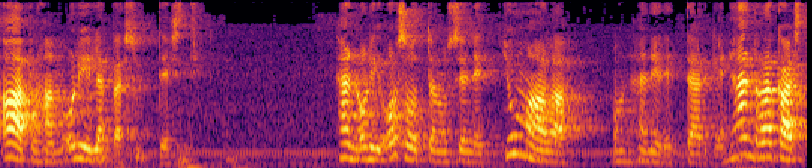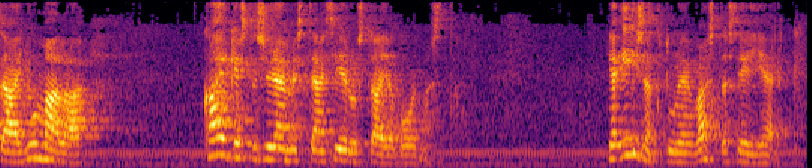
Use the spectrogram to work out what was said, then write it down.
Abraham oli läpäissyt testi. Hän oli osoittanut sen, että Jumala on hänelle tärkein. Hän rakastaa Jumalaa kaikesta sydämestään, sielustaan ja voimastaan. Ja Iisak tulee vasta sen jälkeen.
